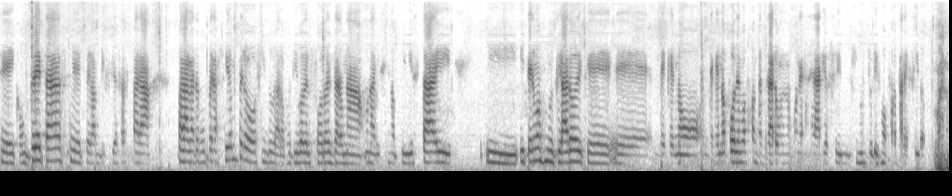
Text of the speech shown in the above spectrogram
eh, concretas, eh, pero ambiciosas para, para la recuperación, pero sin duda el objetivo del foro es dar una, una visión optimista y, y, tenemos muy claro de que, eh, de que, no, de que no podemos contemplar un, escenario sin, un turismo fortalecido. Bueno,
